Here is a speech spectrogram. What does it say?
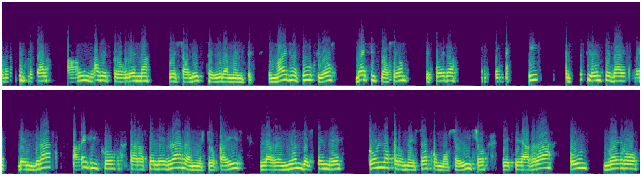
va a empezar a un grave problema de salud seguramente. No hay refugios, no hay situación que pueda y el presidente va, vendrá a México para celebrar a nuestro país la reunión del PNE con la promesa, como se hizo, de que habrá un nuevo,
